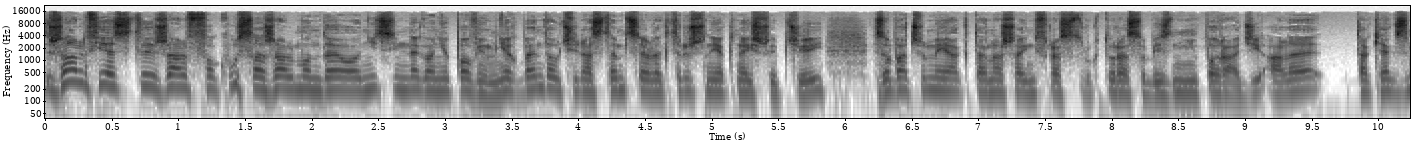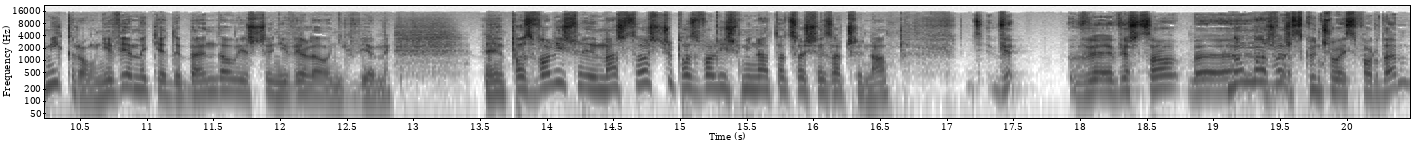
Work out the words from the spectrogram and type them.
Żal jest, żal Focusa, żal Mondeo, nic innego nie powiem. Niech będą ci następcy elektryczni jak najszybciej. Zobaczymy, jak ta nasza infrastruktura sobie z nimi poradzi, ale tak jak z mikrą. Nie wiemy, kiedy będą, jeszcze niewiele o nich wiemy. E, pozwolisz, masz coś, czy pozwolisz mi na to, co się zaczyna? Wie, wiesz co? E, no możesz... Skończyłeś z Fordem?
